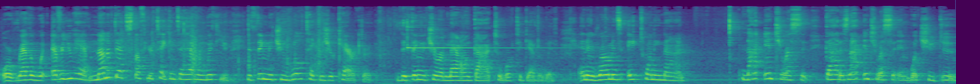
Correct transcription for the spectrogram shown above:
or whether whatever you have, none of that stuff you're taking to heaven with you. The thing that you will take is your character, the thing that you're allowing God to work together with. And in Romans 8:29, not interested, God is not interested in what you do,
